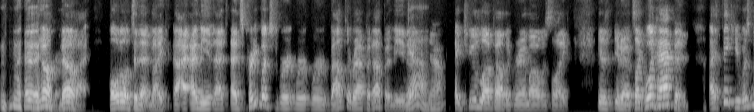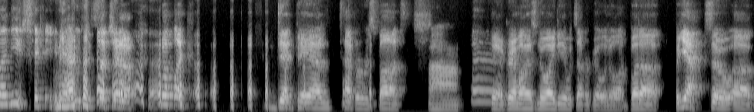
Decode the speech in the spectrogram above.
no, no. I, hold on to that, Mike. I, I mean, that, that's pretty much we're, we're we're about to wrap it up. I mean, yeah, uh, yeah. I do love how the grandma was like, you know, it's like, what happened? I think it was my music. You know, it was just such a like deadpan type of response. Uh, yeah, grandma has no idea what's ever going on. But uh, but yeah, so uh,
